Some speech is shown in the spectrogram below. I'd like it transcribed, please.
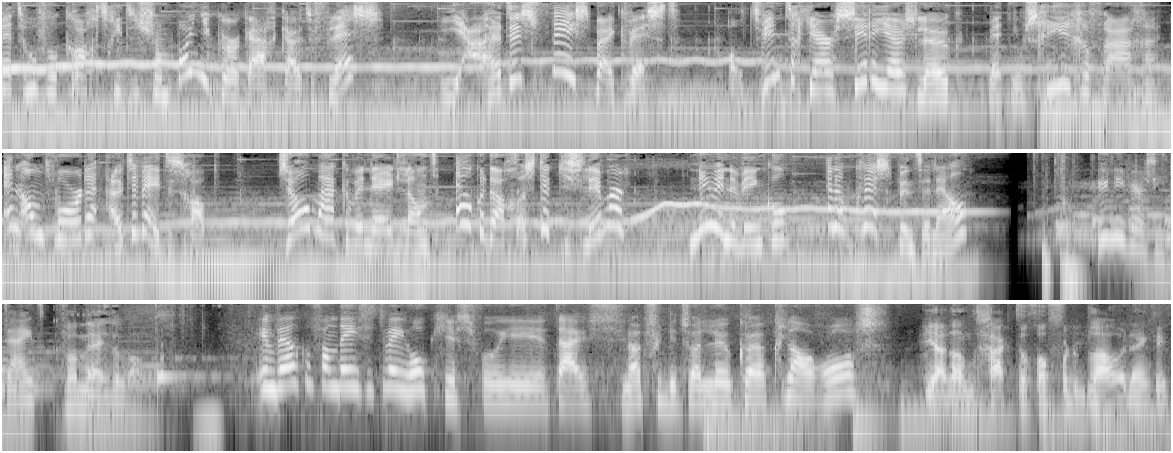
Met hoeveel kracht schiet een champagnekurk eigenlijk uit de fles? Ja, het is feest bij Quest. Al twintig jaar serieus leuk, met nieuwsgierige vragen en antwoorden uit de wetenschap. Zo maken we Nederland elke dag een stukje slimmer. Nu in de winkel en op quest.nl. Universiteit van Nederland. In welke van deze twee hokjes voel je je thuis? Nou, ik vind dit wel leuk uh, knalroze. Ja, dan ga ik toch wel voor de blauwe, denk ik.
